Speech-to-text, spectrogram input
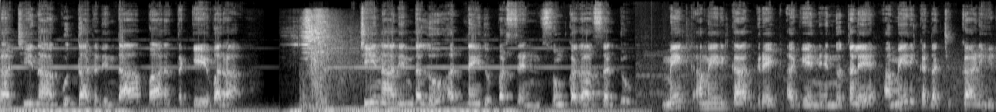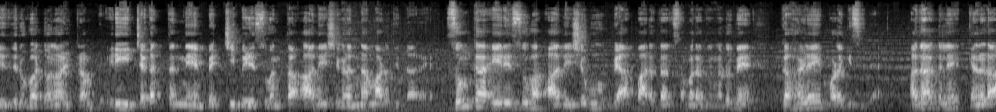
ಚೀನಾ ಗುದ್ದಾಟದಿಂದ ಭಾರತಕ್ಕೆ ವರ. ಚೀನಾದಿಂದಲೂ ಹದಿನೈದು ಪರ್ಸೆಂಟ್ ಸುಂಕದ ಸಡ್ಡು. ಮೇಕ್ ಅಮೆರಿಕ ಗ್ರೇಟ್ ಅಗೇನ್ ಎನ್ನುತ್ತಲೇ ಅಮೆರಿಕದ ಚುಕ್ಕಾಣಿ ಹಿಡಿದಿರುವ ಡೊನಾಲ್ಡ್ ಟ್ರಂಪ್ ಇಡೀ ಜಗತ್ತನ್ನೇ ಬೆಚ್ಚಿ ಬೀಳಿಸುವಂತಹ ಆದೇಶಗಳನ್ನ ಮಾಡುತ್ತಿದ್ದಾರೆ. ಸುಂಕ ಏರಿಸುವ ಆದೇಶವು ವ್ಯಾಪಾರದ ಸಮರದ ನಡುವೆ ಕಹಳೆ ಮೊಳಗಿಸಿದೆ. ಅದಾಗಲೇ ಕೆನಡಾ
